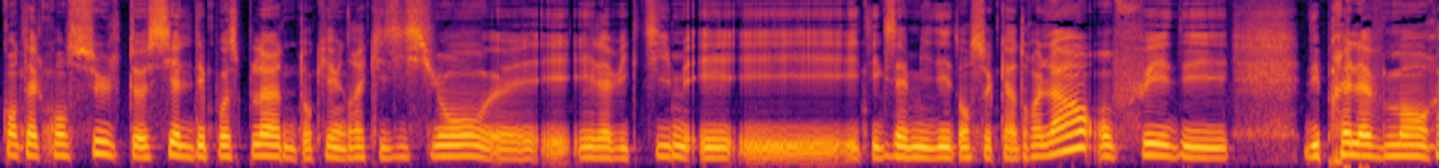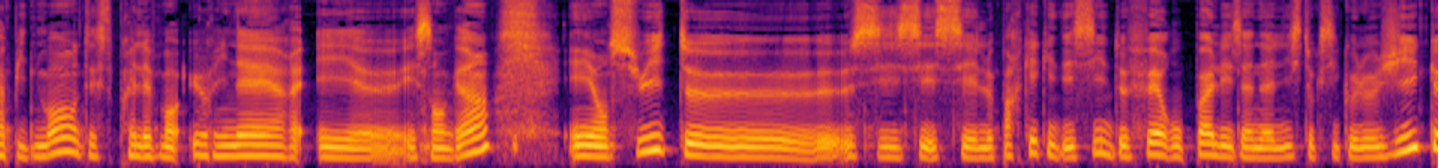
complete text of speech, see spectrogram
quand elle consulte, si elle dépose plainte, donc il y a une réquisition et, et la victime est, examinée dans ce cadre-là. On fait des, prélèvements rapidement, des prélèvements urinaires et, euh, sanguins. Et ensuite, euh, c'est le parquet qui décide de faire ou pas les analyses toxicologiques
